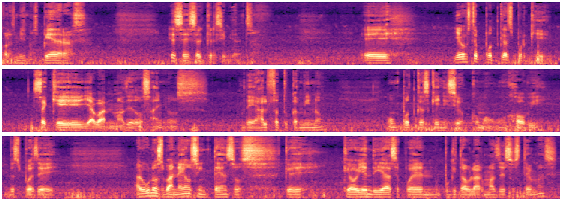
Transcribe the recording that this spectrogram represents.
con las mismas piedras. Ese es el crecimiento. Eh, hago este podcast porque sé que ya van más de dos años de Alfa Tu Camino, un podcast que inició como un hobby después de algunos baneos intensos que, que hoy en día se pueden un poquito hablar más de esos temas.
